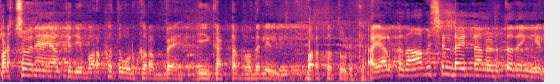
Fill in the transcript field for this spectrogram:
പ്രച്ചോനെ അയാൾക്ക് നീ ബർക്കത്ത് കൊടുക്ക് റബ്ബേ. ഈ കട്ട മുതലിൽ ബർക്കത്ത് കൊടുക്കുക അയാൾക്ക് അത് ആവശ്യമുണ്ടായിട്ടാണ് എടുത്തതെങ്കിൽ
